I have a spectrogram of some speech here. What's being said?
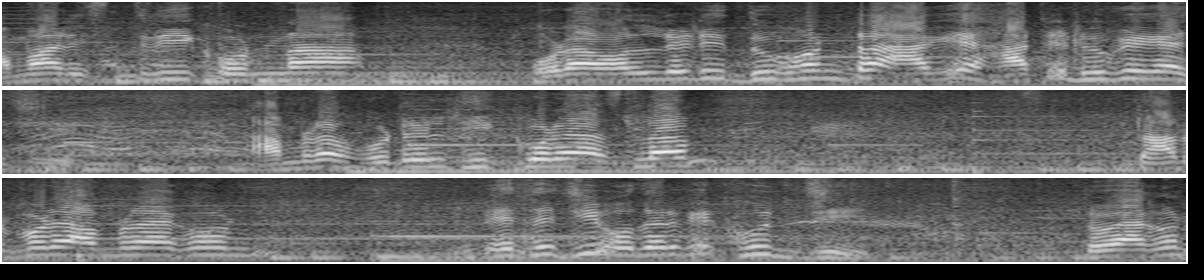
আমার স্ত্রী, কন্যা, ওরা অলরেডি দু ঘণ্টা আগে হাটে ঢুকে গেছে। আমরা হোটেল ঠিক করে আসলাম। তারপরে আমরা এখন এসেছি, ওদেরকে খুঁজছি। তো এখন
